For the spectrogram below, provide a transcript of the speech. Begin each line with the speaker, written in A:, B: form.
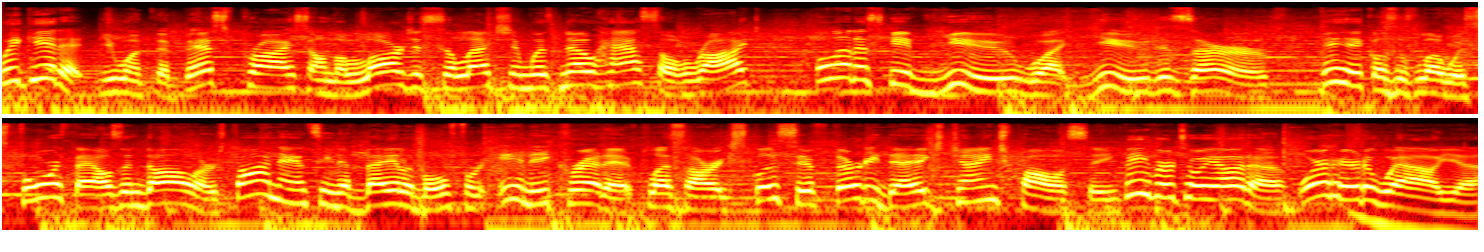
A: We get it. You want the best price on the largest selection with no hassle, right? Well, let us give you what you deserve. Vehicles as low as $4,000. Financing available for any credit, plus our exclusive 30 day exchange policy. Beaver Toyota, we're here to wow you.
